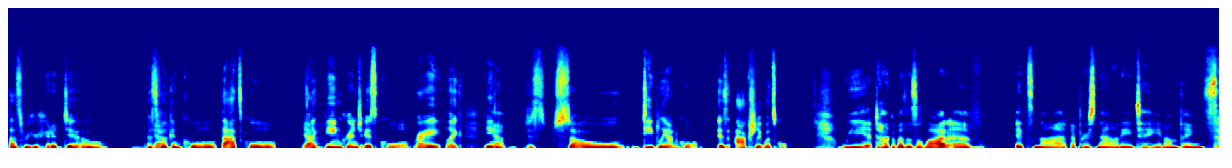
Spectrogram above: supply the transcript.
That's what you're here to do. That's Yeah. fucking cool. That's cool. Yeah. Like being cringe is cool, right? Like being Yeah. just so deeply uncool is actually what's cool. We talk about this a lot of it's not a personality to hate on things.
